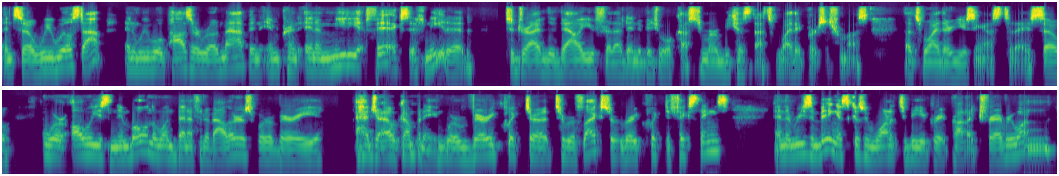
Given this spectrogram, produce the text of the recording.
And so we will stop and we will pause our roadmap and imprint an immediate fix if needed to drive the value for that individual customer because that's why they purchase from us. That's why they're using us today. So we're always nimble. And the one benefit of Owler is we're a very agile company. We're very quick to, to reflect, so we're very quick to fix things. And the reason being is because we want it to be a great product for everyone,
